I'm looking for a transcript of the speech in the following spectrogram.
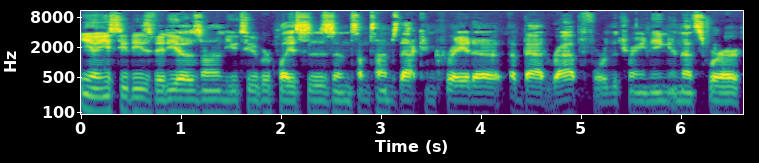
you know you see these videos on youtube or places and sometimes that can create a, a bad rap for the training and that's where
